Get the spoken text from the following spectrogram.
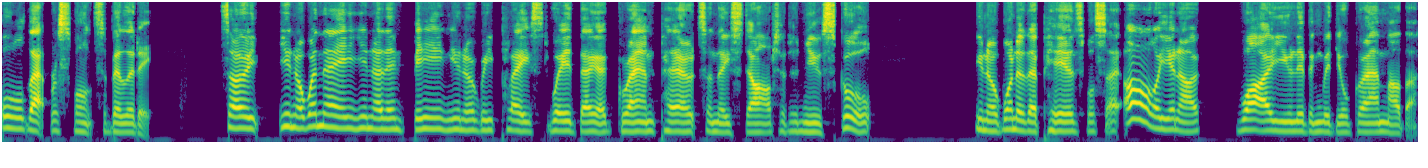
all that responsibility. So, you know, when they, you know, they're being, you know, replaced with their grandparents and they start at a new school, you know, one of their peers will say, Oh, you know, why are you living with your grandmother?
